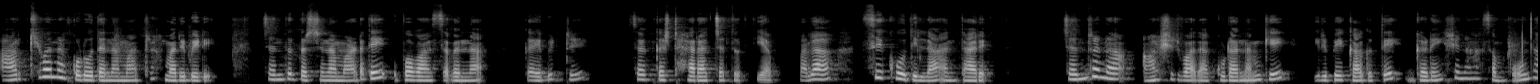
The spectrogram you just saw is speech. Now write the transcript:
ಆರ್ಘ್ಯವನ್ನು ಕೊಡುವುದನ್ನು ಮಾತ್ರ ಮರಿಬೇಡಿ. ಚಂದ್ರ ದರ್ಶನ ಮಾಡದೆ ಉಪವಾಸವನ್ನು ಕೈಬಿಟ್ಟರೆ ಸಂಕಷ್ಟಹರ ಚತುರ್ಥಿಯ ಫಲ ಸಿಗೋದಿಲ್ಲ ಅಂತಾರೆ. ಚಂದ್ರನ ಆಶೀರ್ವಾದ ಕೂಡ ನಮಗೆ ಇರಬೇಕಾಗುತ್ತೆ. ಗಣೇಶನ ಸಂಪೂರ್ಣ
